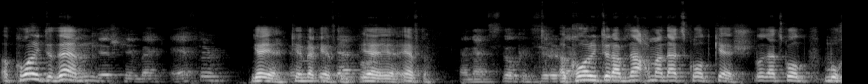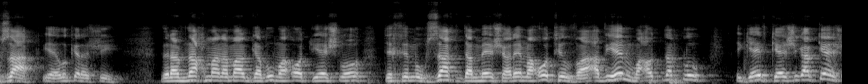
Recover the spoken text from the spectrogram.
according to them, Cash came back after, yeah, yeah, came back after. Yeah, yeah, after. and that's still considered. like- According to Rav Nachman, that's called cash. Look, That's called muhzak. Yeah, look at Rashi. ורב נחמן אמר גבו מעות יש לו, דכמוחזק דמה שהרי מעות הלווה, אביהם מעות נטלו. He gave cash, he got cash.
